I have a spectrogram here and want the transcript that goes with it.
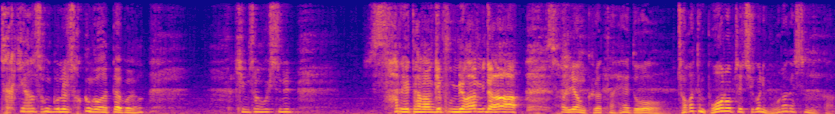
특이한 성분을 섞은 것 같다고요. 김상우 씨는 살해당한 게 분명합니다. 설령 그렇다 해도 저 같은 보안업체 직원이 뭘 하겠습니까?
